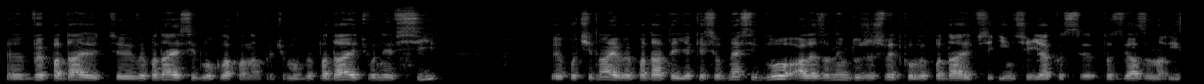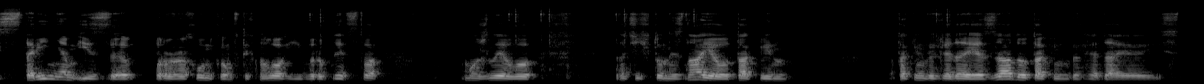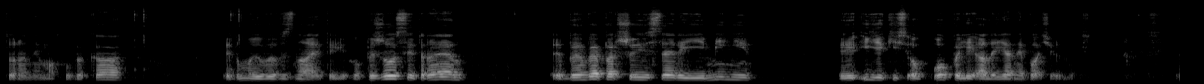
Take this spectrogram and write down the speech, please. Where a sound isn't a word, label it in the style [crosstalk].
Випадають, випадає сідло клапана. Причому випадають вони всі починає випадати якесь одне сідло, але за ним дуже швидко випадають всі інші. Якось е, то зв'язано із старінням, із е, прорахунком в технології виробництва. Можливо, значить, хто не знає, отак він, отак він виглядає ззаду, так він виглядає із сторони маховика. Я думаю, ви знаєте його. Peugeot, Citroën, е, BMW першої серії, Міні е, і якісь Opel, але я не бачив. значить.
